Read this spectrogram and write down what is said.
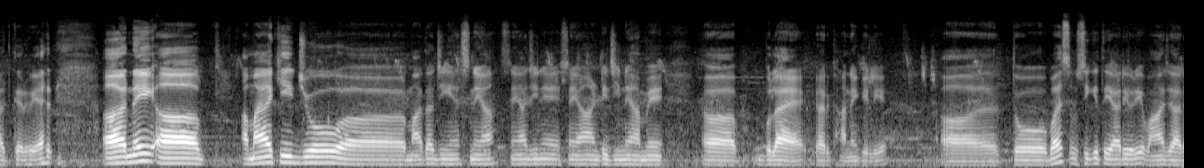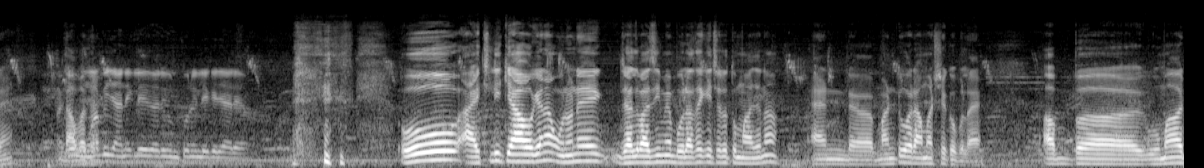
बात कर रहे हो यार? अ, नहीं अ, अमाया की जो अ, माता जी हैं स्नेहा स्नेहा जी ने स्नेहा आंटी जी ने हमें अ, बुलाया है घर खाने के लिए। अ, तो बस उसी की तैयारी हो रही है वहाँ जा रहे हैं। अच्छा दावत भी जाने के लिए उनको नहीं लेके जा रहे वो एक्चुअली क्या हो गया ना उन्होंने जल्दबाजी में बोला था कि चलो तुम आ जाना एंड मंटू और अमर शेख को बुलाया। अब उमा और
